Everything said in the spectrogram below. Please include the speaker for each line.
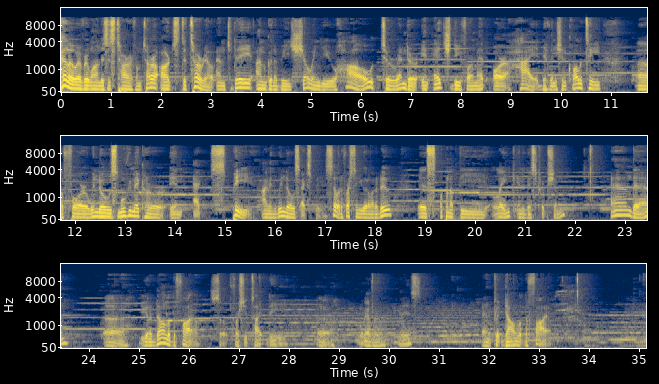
Speaker 1: Hello everyone, this is Tara from Tara Arts Tutorial and today I'm gonna be showing you how to render in HD format or high definition quality uh, for Windows Movie Maker in XP, I mean Windows XP. So the first thing you're gonna wanna do is open up the link in the description and then uh, you're gonna download the file. So first you type the uh, whatever it is and click download the file.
